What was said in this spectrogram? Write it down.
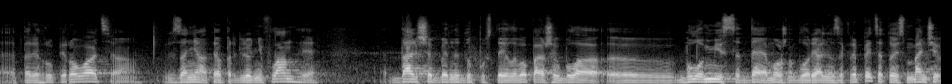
е, перегрупіруватися, зайняти определені фланги. Далі би не допустили. По-перше, була, е, було місце, де можна було реально закріпитися, тобто менше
